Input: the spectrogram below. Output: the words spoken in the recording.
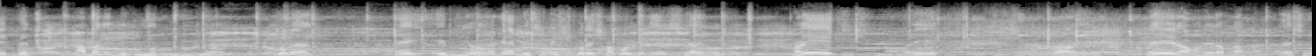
দেখবেন আমাদের নতুন নতুন ভিডিও চলে আসবে। এই এই ভিডিওটাকে বেশি বেশি করে সকলকে দিয়ে শেয়ার করবেন। হরে কৃষ্ণ হরে কৃষ্ণ কৃষ্ণ, হরে রাম হরে রাম রাম রাম, জয় শ্রী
